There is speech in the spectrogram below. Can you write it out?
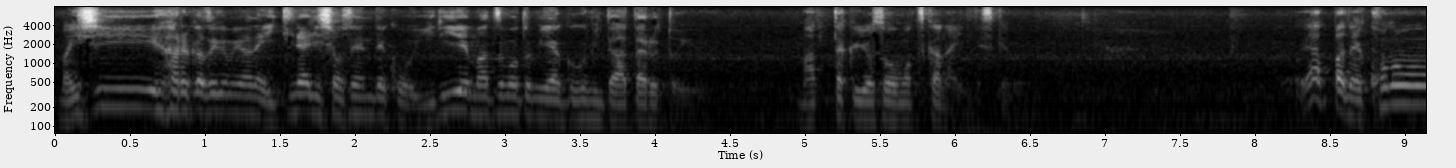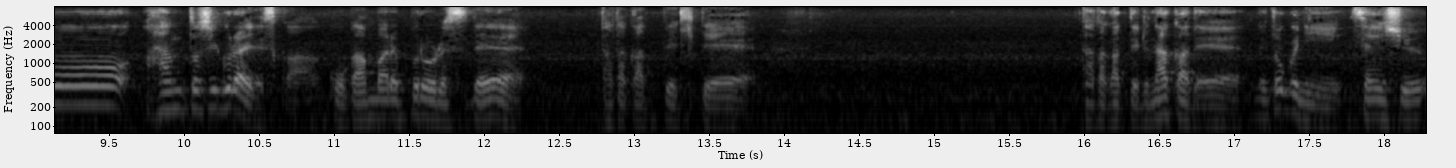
うん。まあ、石井春風組はねいきなり初戦でこう入江松本都組と当たるという全く予想もつかないんですけど。やっぱねこの半年ぐらいですかこう頑張れプロレスで戦ってきて戦ってる中でで特に先週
